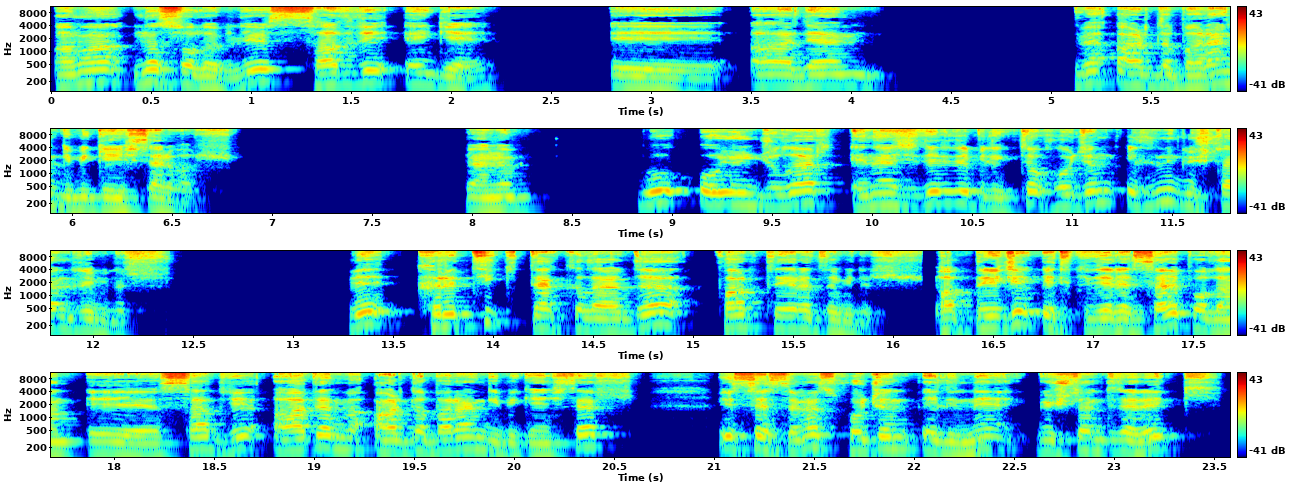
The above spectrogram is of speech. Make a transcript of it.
Ama nasıl olabilir? Sadri Ege, e, Adem ve Arda Baran gibi gençler var. Yani bu oyuncular enerjileriyle birlikte hocanın elini güçlendirebilir. Ve kritik dakikalarda fark da yaratabilir. Patlayıcı etkilere sahip olan e, Sadri, Adem ve Arda Baran gibi gençler ister istemez hocanın elini güçlendirerek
